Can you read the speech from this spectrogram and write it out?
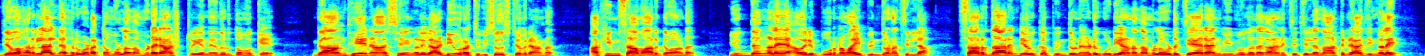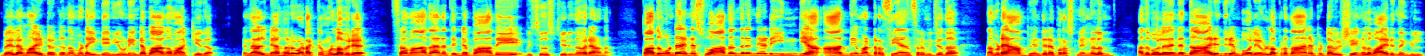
ജവഹർലാൽ നെഹ്റു അടക്കമുള്ള നമ്മുടെ രാഷ്ട്രീയ നേതൃത്വമൊക്കെ ഗാന്ധിയൻ ആശയങ്ങളിൽ അടിയുറച്ച് വിശ്വസിച്ചവരാണ്. അഹിംസാ മാർഗമാണ് യുദ്ധങ്ങളെ അവർ പൂർണമായി പിന്തുണച്ചില്ല. സർദാറിന്റെ ഒക്കെ പിന്തുണയോട് കൂടിയാണ് നമ്മളോട് ചേരാൻ വിമുഖത കാണിച്ച ചില നാട്ടുരാജ്യങ്ങളെ ബലമായിട്ടൊക്കെ നമ്മുടെ ഇന്ത്യൻ യൂണിയന്റെ ഭാഗമാക്കിയത്. എന്നാൽ നെഹ്റു അടക്കമുള്ളവര് സമാധാനത്തിന്റെ പാതയെ വിശ്വസിച്ചിരുന്നവരാണ്. അപ്പൊ അതുകൊണ്ട് തന്നെ സ്വാതന്ത്ര്യം നേടി ഇന്ത്യ ആദ്യം അഡ്രസ്സ് ചെയ്യാൻ ശ്രമിച്ചത് നമ്മുടെ ആഭ്യന്തര പ്രശ്നങ്ങളും അതുപോലെ തന്നെ ദാരിദ്ര്യം പോലെയുള്ള പ്രധാനപ്പെട്ട വിഷയങ്ങളുമായിരുന്നെങ്കിൽ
